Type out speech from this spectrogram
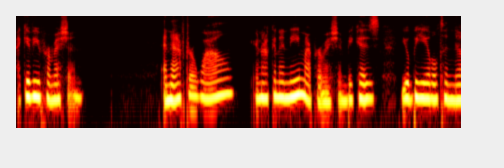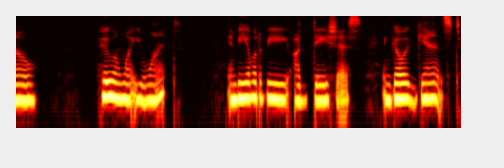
I give you permission. And after a while, you're not going to need my permission because you'll be able to know who and what you want and be able to be audacious and go against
